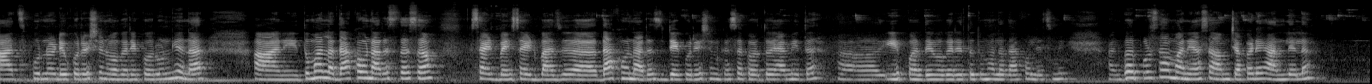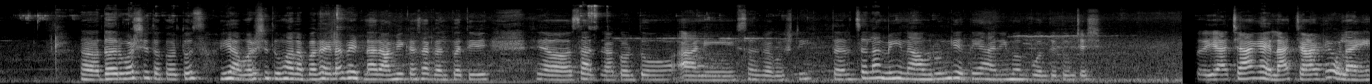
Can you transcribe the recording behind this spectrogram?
आज पूर्ण डेकोरेशन वगैरे करून घेणार. आणि तुम्हाला दाखवणारच तसं. साईड बाय साईड बाजू दाखवणारच डेकोरेशन कसं करतो आहे आम्ही तर. हे पडदे वगैरे तर तुम्हाला दाखवलेच मी. आणि भरपूर सामान आहे असं आमच्याकडे आणलेलं. दरवर्षी तर करतोच. या वर्षी तुम्हाला बघायला भेटणार. आम्ही कसा गणपती साजरा करतो आणि सर्व गोष्टी. तर चला मी ना आवरून घेते आणि मग बोलते तुमच्याशी. तर या चहा घ्यायला चहा ठेवला आहे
